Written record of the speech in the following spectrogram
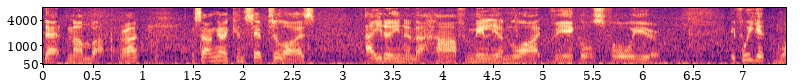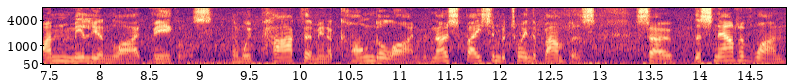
that number, right? So I'm going to conceptualize 18 and a half million light vehicles for you. If we get 1 million light vehicles and we park them in a conga line with no space in between the bumpers, so the snout of one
